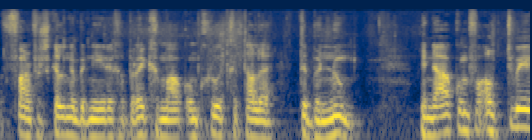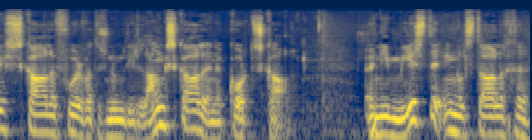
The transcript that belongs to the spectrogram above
van verskillende maniere gebruik gemaak om groot getalle te benoem. En daar kom veral twee skale voor wat ons noem die lang skaal en 'n kort skaal. In die meeste Engelstalige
